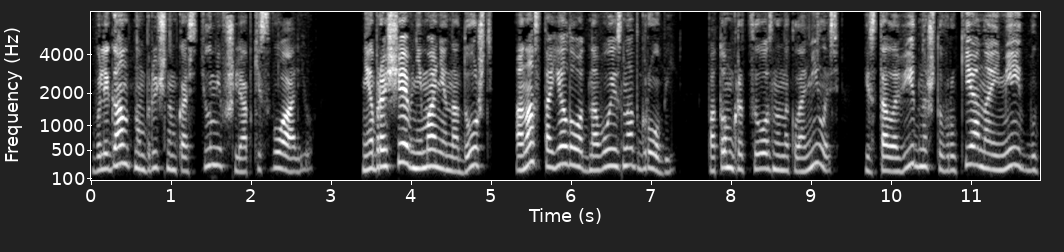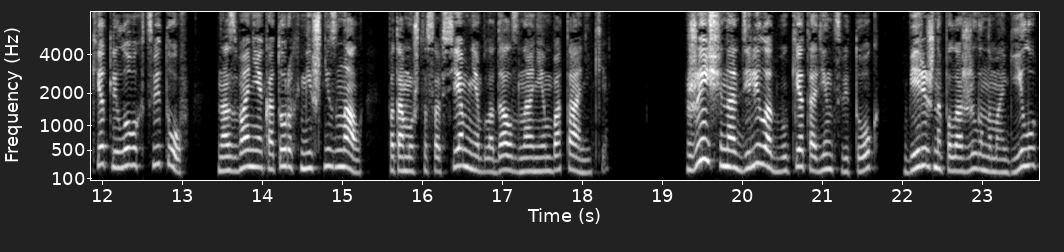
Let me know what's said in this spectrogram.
в элегантном брючном костюме в шляпке с вуалью. Не обращая внимания на дождь, она стояла у одного из надгробий, потом грациозно наклонилась, и стало видно, что в руке она имеет букет лиловых цветов, название которых Миш не знал, потому что совсем не обладал знанием ботаники. Женщина отделила от букета один цветок, бережно положила на могилу,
